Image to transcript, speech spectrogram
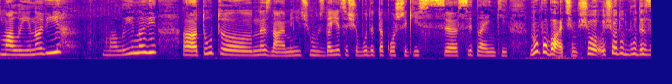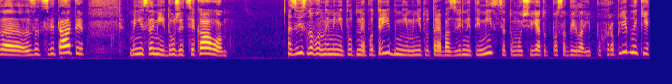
малинові. Малинові. А тут не знаю, мені чомусь здається, що буде також якийсь е, світленький. Ну, побачимо, що, що тут буде за, зацвітати. Мені самій дуже цікаво. Звісно, вони мені тут не потрібні. Мені тут треба звільнити місце, тому що я тут посадила і похороплідники.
